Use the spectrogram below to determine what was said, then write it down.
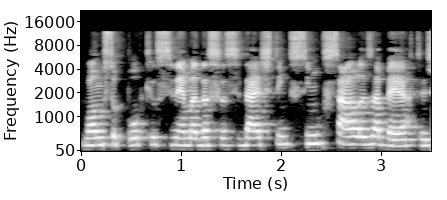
vamos supor que o cinema da sua cidade tem cinco salas abertas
